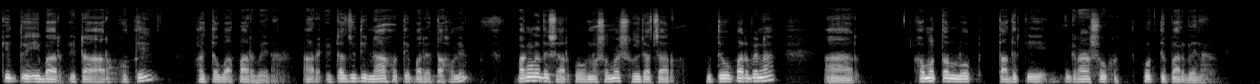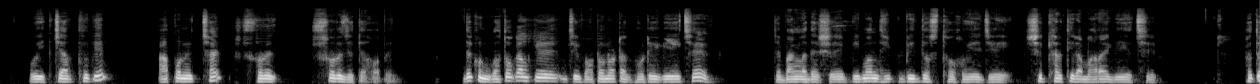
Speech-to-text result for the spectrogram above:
কিন্তু এবার এটা আর হতে হয়তো বা পারবে না। আর এটা যদি না হতে পারে তাহলে বাংলাদেশ আর কোনো সময় স্বৈরাচার হতেও পারবে না আর ক্ষমতার লোক তাদেরকে গ্রাসও করতে পারবে না। ওই চেয়ার থেকে আপন ইচ্ছায় সরে সরে যেতে হবে। দেখুন, গতকালকে যে ঘটনাটা ঘটে গিয়েছে যে বাংলাদেশে বিমান বিধ্বস্ত হয়ে যে শিক্ষার্থীরা মারা গিয়েছে। হয়তো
